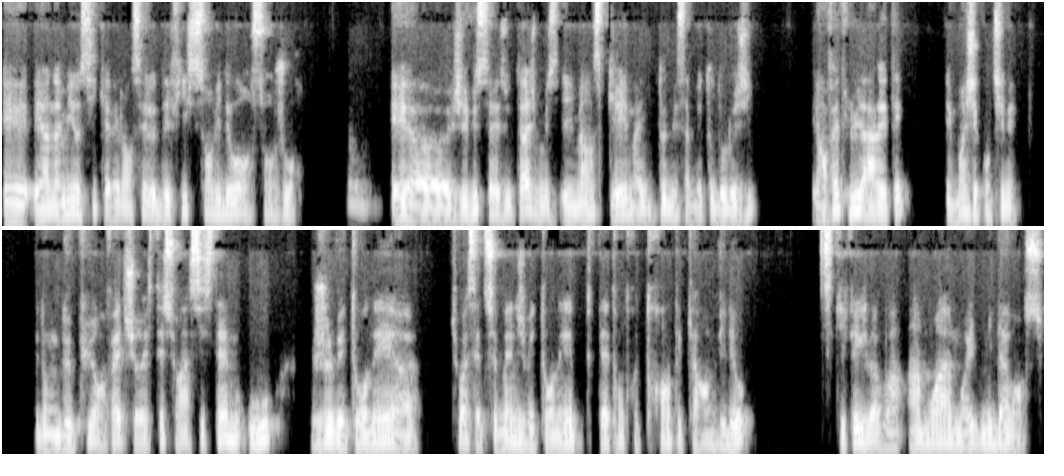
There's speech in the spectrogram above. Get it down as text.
Et, et, un ami aussi qui avait lancé le défi 100 vidéos en 100 jours. Mmh. Et euh, j'ai vu ses résultats, je me, il m'a inspiré, il m'a donné sa méthodologie. Et en fait, lui a arrêté et moi, j'ai continué. Et donc, depuis, en fait, je suis resté sur un système où je vais tourner, euh, tu vois, cette semaine, je vais tourner peut-être entre 30 et 40 vidéos, ce qui fait que je vais avoir un mois, un mois et demi d'avance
